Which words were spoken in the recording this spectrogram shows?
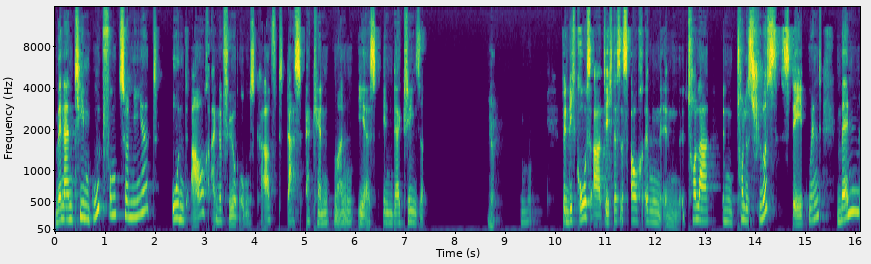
Wenn ein Team gut funktioniert, und auch eine Führungskraft, das erkennt man erst in der Krise. Ja. Mhm. Finde ich großartig. Das ist auch ein, ein toller, ein tolles Schlussstatement. Wenn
